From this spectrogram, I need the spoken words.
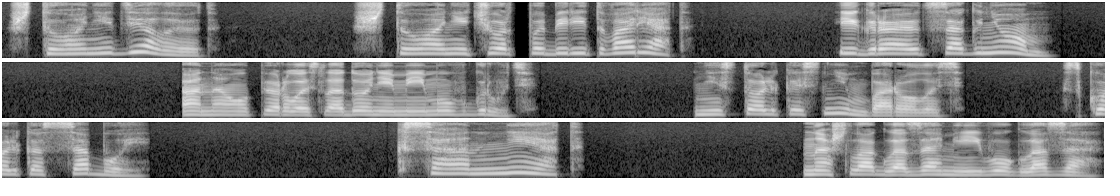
«Что они делают? Что они, черт побери, творят? Играют с огнем. Она уперлась ладонями ему в грудь. Не столько с ним боролась, сколько с собой. «Ксан, нет!» Нашла глазами его глаза.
